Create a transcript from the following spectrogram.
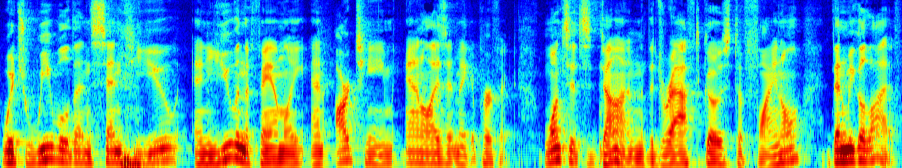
which we will then send to you, and you and the family and our team analyze it and make it perfect. Once it's done, the draft goes to final, then we go live.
